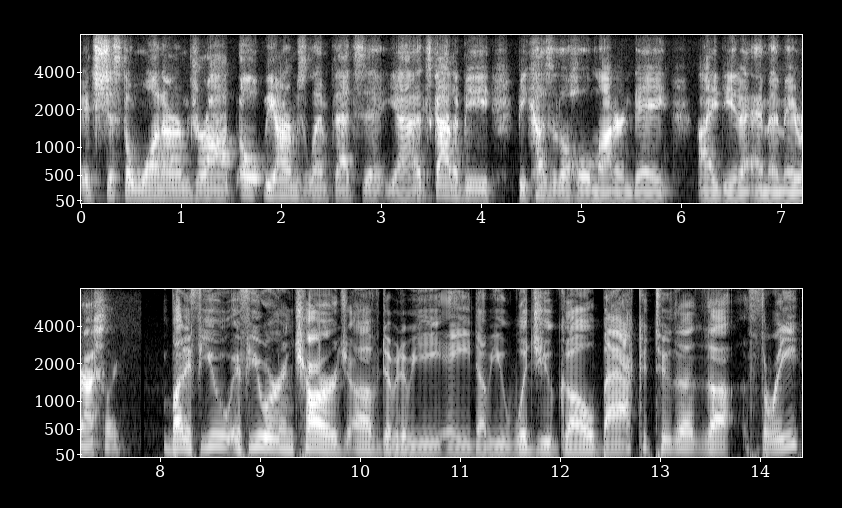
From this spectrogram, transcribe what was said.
it's just a one arm drop. Oh, the arm's limp. That's it. Yeah, it's got to be because of the whole modern day idea to MMA wrestling. But if you if you were in charge of WWE AEW, would you go back to the the three?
